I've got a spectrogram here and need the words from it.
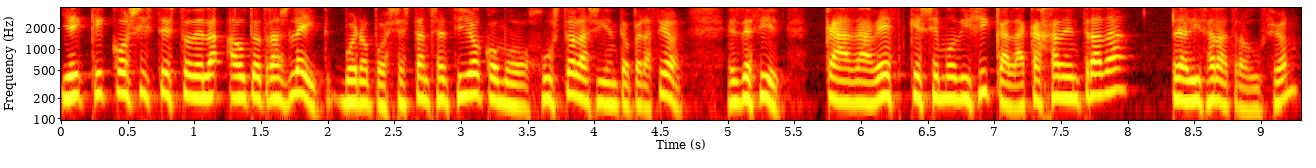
¿Y en qué consiste esto de la Autotranslate? Bueno, pues es tan sencillo como justo la siguiente operación. Es decir, cada vez que se modifica la caja de entrada, realiza la traducción.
